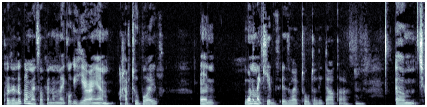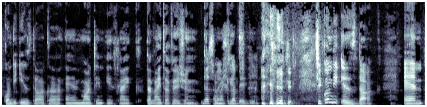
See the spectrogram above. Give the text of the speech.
Because I look at myself and I'm like, okay, here I am. I have two boys. And one of my kids is like totally darker. Mm. Um, Chikondi is darker, and Martin is like the lighter version. That's of my, sugar kids. baby. Chikondi is dark, and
